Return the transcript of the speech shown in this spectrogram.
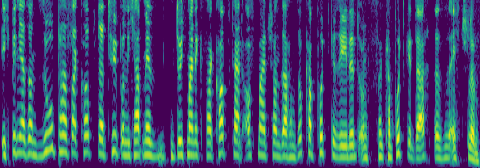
ich bin ja so ein super verkopfter Typ und ich habe mir durch meine Verkopftheit oftmals schon Sachen so kaputt geredet und kaputt gedacht, das ist echt schlimm.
